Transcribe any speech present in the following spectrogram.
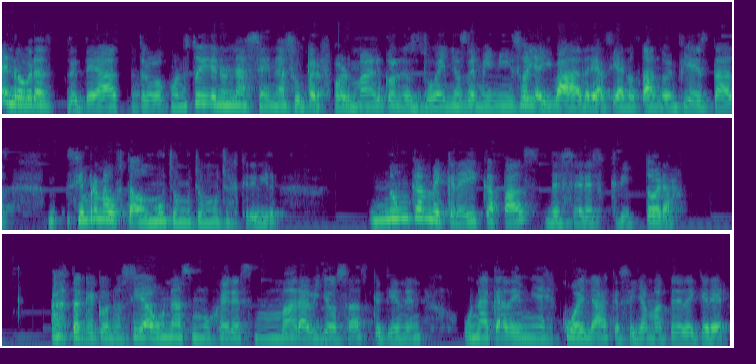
en obras de teatro, cuando estoy en una cena súper formal con los dueños de Miniso y ahí va Adri así anotando en fiestas. Siempre me ha gustado mucho, mucho, mucho escribir. Nunca me creí capaz de ser escritora hasta que conocí a unas mujeres maravillosas que tienen una academia escuela que se llama T de Querer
